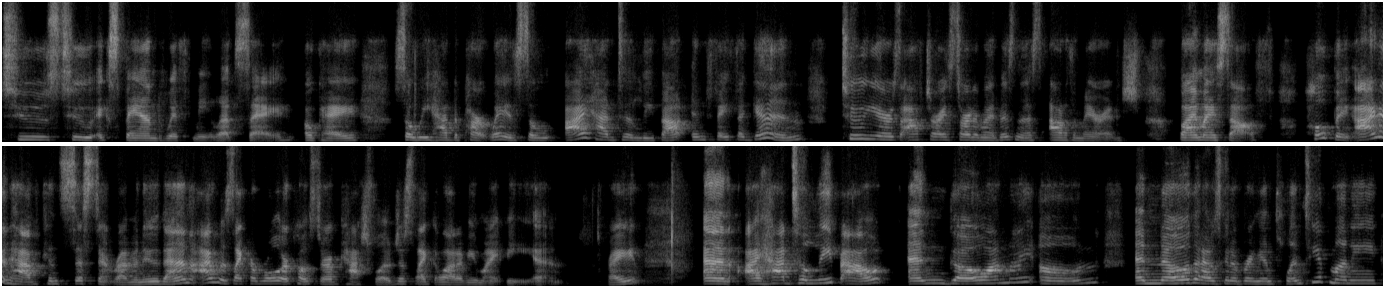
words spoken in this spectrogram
choose to expand with me, let's say, okay? So we had to part ways. So I had to leap out in faith again, two years after I started my business out of the marriage by myself, hoping I didn't have consistent revenue then. I was like a roller coaster of cash flow, just like a lot of you might be in, right? And I had to leap out and go on my own and know that I was going to bring in plenty of money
